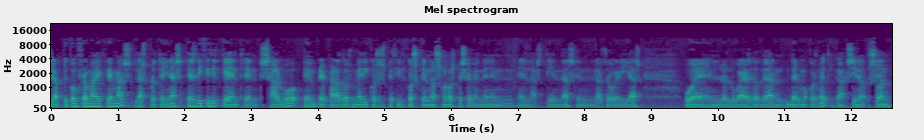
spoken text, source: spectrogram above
lo aplico en forma de cremas, las proteínas es difícil que entren, salvo en preparados médicos específicos que no son los que se venden en, las tiendas, en las droguerías o en los lugares donde dan dermocosmética, sino son,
